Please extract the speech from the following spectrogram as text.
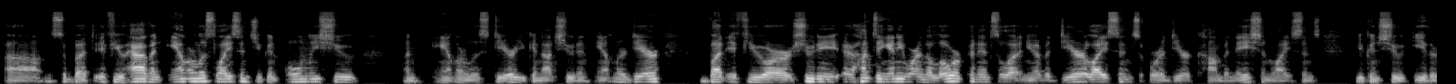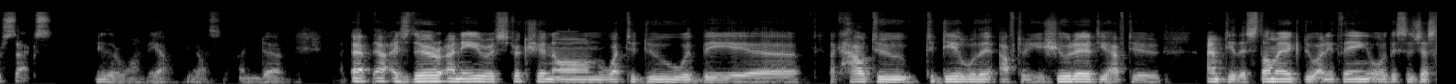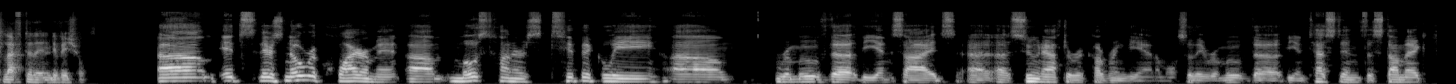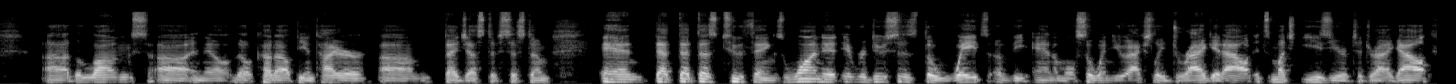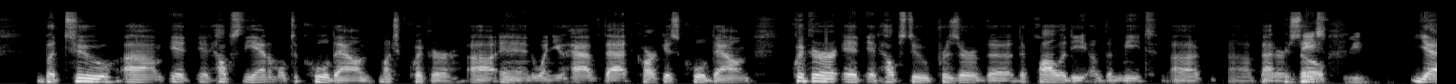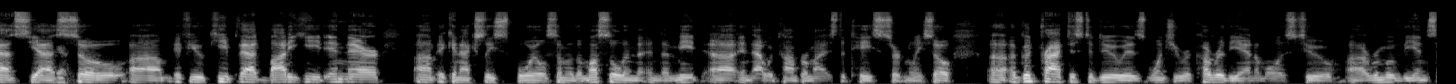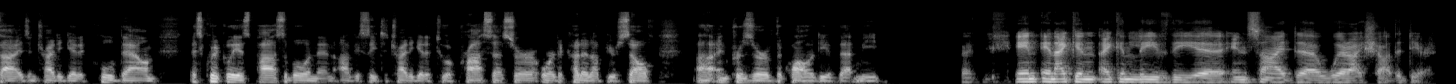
uh, so but if you have an antlerless license you can only shoot an antlerless deer you cannot shoot an antler deer but if you are shooting uh, hunting anywhere in the lower peninsula and you have a deer license or a deer combination license, you can shoot either sex. Either one, yeah, yes. And uh, uh, uh, is there any restriction on what to do with the uh, like how to to deal with it after you shoot it? You have to empty the stomach, do anything, or this is just left to the individual? Um, it's there's no requirement. Um, most hunters typically um, remove the the insides uh, uh, soon after recovering the animal. So they remove the the intestines, the stomach, uh, the lungs, uh, and they'll they'll cut out the entire um, digestive system. And that that does two things. One, it, it reduces the weight of the animal. So when you actually drag it out, it's much easier to drag out. But two, um, it it helps the animal to cool down much quicker. Uh, and when you have that carcass cool down quicker it, it helps to preserve the the quality of the meat uh, uh, better the so yes yes yeah. so um, if you keep that body heat in there um, it can actually spoil some of the muscle in the in the meat uh, and that would compromise the taste certainly so uh, a good practice to do is once you recover the animal is to uh, remove the insides and try to get it cooled down as quickly as possible and then obviously to try to get it to a processor or to cut it up yourself uh, and preserve the quality of that meat Right. And and I can I can leave the uh, inside uh, where I shot the deer.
